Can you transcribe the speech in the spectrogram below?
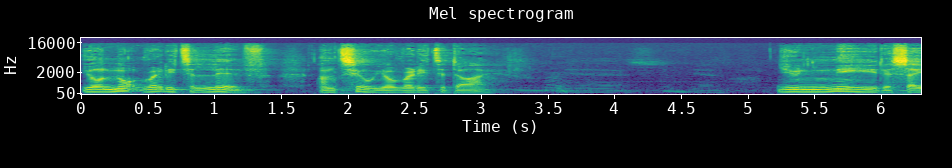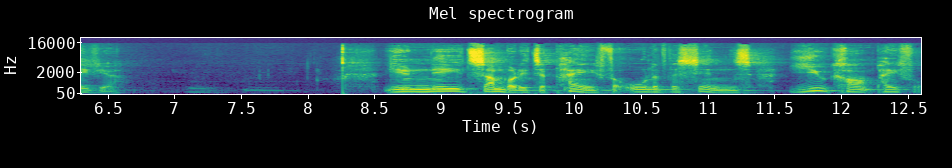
You're not ready to live until you're ready to die. You need a savior. You need somebody to pay for all of the sins you can't pay for.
